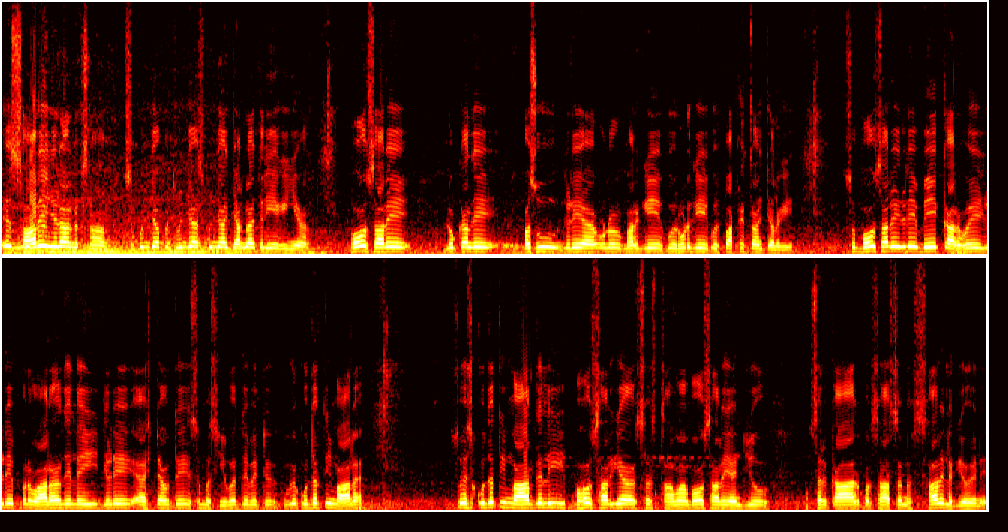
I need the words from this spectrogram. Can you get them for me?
ਇਹ ਸਾਰੇ ਜਿਹੜਾ ਨੁਕਸਾਨ 56 55 56 ਜਾਨਾਂ ਚਲੀਆਂ ਗਈਆਂ। ਬਹੁਤ ਸਾਰੇ ਲੋਕਾਂ ਦੇ ਪਸ਼ੂ ਜਿਹੜੇ ਆ, ਉਹਨਾਂ ਮਰ ਗਏ, ਕੋਈ ਰੁੜ ਗਏ, ਕੋਈ ਪਾਕਿਸਤਾਨ ਚਲ ਗਏ। ਸੋ ਬਹੁਤ ਸਾਰੇ ਜਿਹੜੇ ਬੇਘਰ ਹੋਏ, ਜਿਹੜੇ ਪਰਿਵਾਰਾਂ ਦੇ ਲਈ, ਜਿਹੜੇ ਇਸ ਟਾਈਮ ਤੇ ਇਸ ਮੁਸੀਬਤ ਦੇ ਵਿੱਚ, ਕਿਉਂਕਿ ਕੁਦਰਤੀ ਮਾਰ ਹੈ। ਸੋ ਇਸ ਕੁਦਰਤੀ ਮਾਰ ਦੇ ਲਈ ਬਹੁਤ ਸਾਰੀਆਂ ਸੰਸਥਾਵਾਂ, ਬਹੁਤ ਸਾਰੇ ਐਨਜੀਓ ਸਰਕਾਰ, ਪ੍ਰਸ਼ਾਸਨ ਸਾਰੇ ਲੱਗੇ ਹੋਏ ਨੇ।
